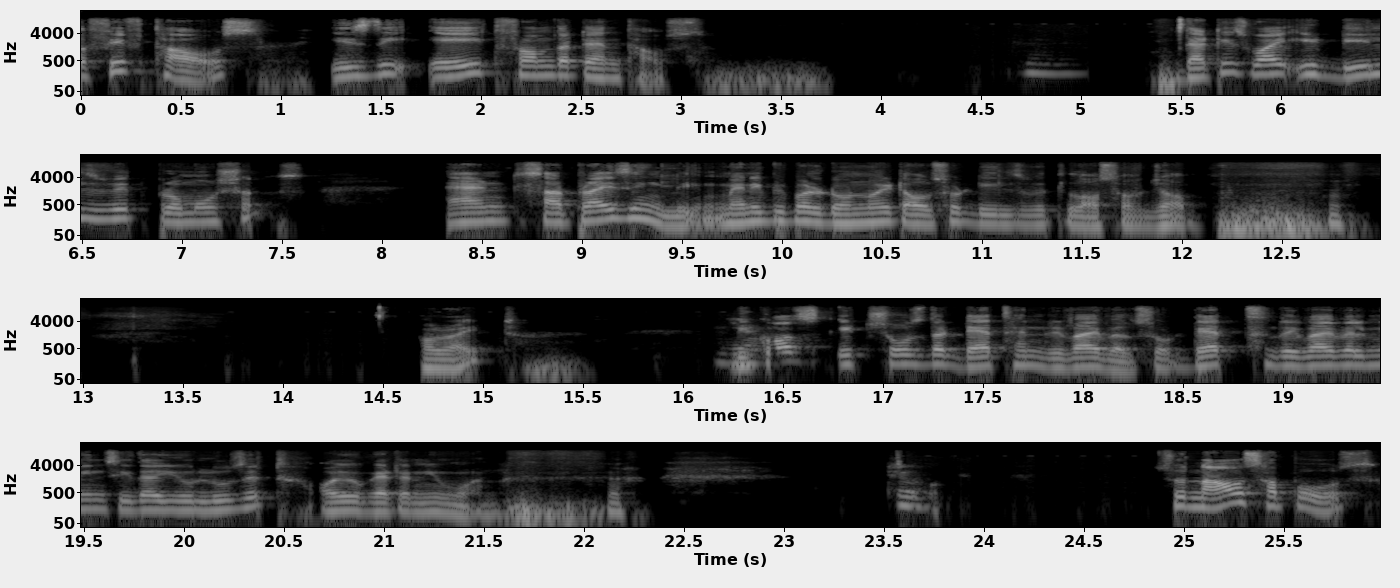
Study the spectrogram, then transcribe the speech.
the fifth house is the eighth from the tenth house. Mm. That is why it deals with promotions. And surprisingly, many people don't know it also deals with loss of job. All right. Yeah. Because it shows the death and revival. So, death revival means either you lose it or you get a new one. True. So now suppose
